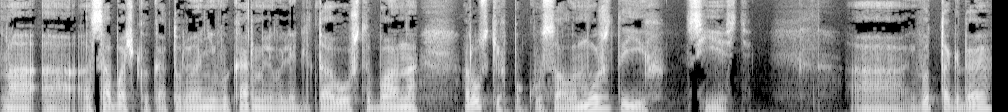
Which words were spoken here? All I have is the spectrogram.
а, а собачка, которую они выкармливали для того, чтобы она русских покусала, может и их съесть. А, и вот тогда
